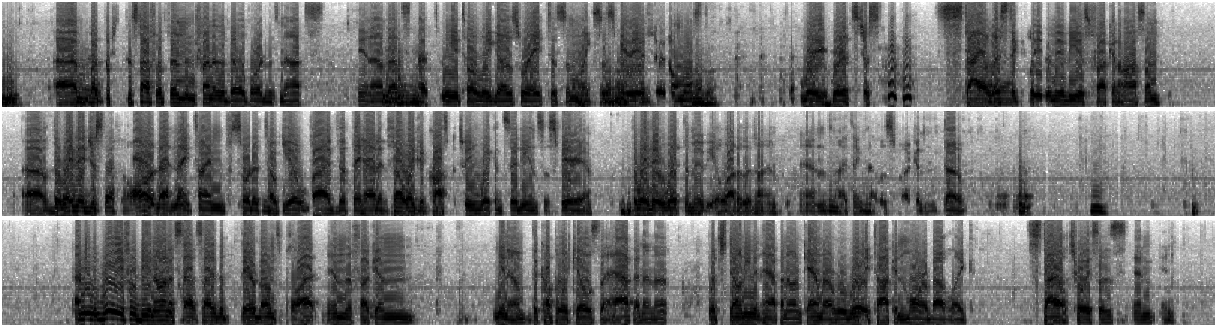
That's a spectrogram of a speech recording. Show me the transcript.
Uh, but the, the stuff with them in front of the billboard was nuts. You know, that's that to me totally goes right to some like Suspiria shit almost, where where it's just stylistically the movie is fucking awesome. Uh, the way they just all of that nighttime sort of hmm. Tokyo vibe that they had, it felt like a cross between Wicked City and Suspiria. The way they lit the movie a lot of the time, and hmm. I think that was fucking dope. Hmm. I mean, really, if we're being honest, outside of the bare bones plot and the fucking, you know, the couple of kills that happen in it, which don't even happen on camera, we're really talking more about like style choices and and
